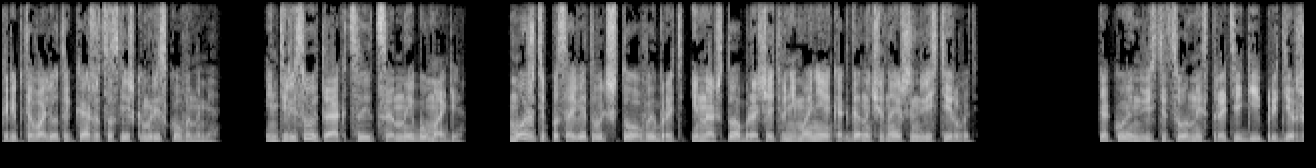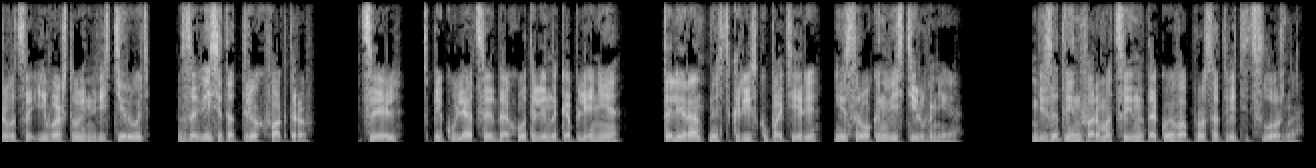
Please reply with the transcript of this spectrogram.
Криптовалюты кажутся слишком рискованными. Интересуют акции, ценные бумаги. Можете посоветовать, что выбрать и на что обращать внимание, когда начинаешь инвестировать. Какой инвестиционной стратегии придерживаться и во что инвестировать, зависит от трех факторов. Цель, спекуляция, доход или накопление, толерантность к риску потери и срок инвестирования. Без этой информации на такой вопрос ответить сложно.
